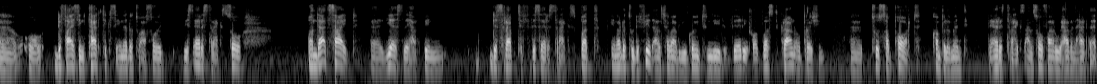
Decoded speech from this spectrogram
uh, or devising tactics in order to avoid these airstrikes. So on that side, uh, yes, they have been disruptive, these airstrikes. But in order to defeat Al-Shabaab, you're going to need very robust ground operation uh, to support, complement the airstrikes. And so far, we haven't had that.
